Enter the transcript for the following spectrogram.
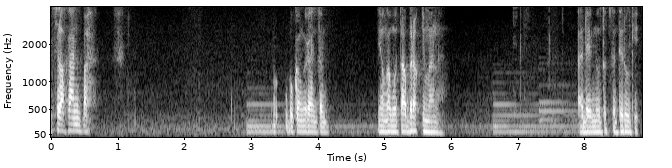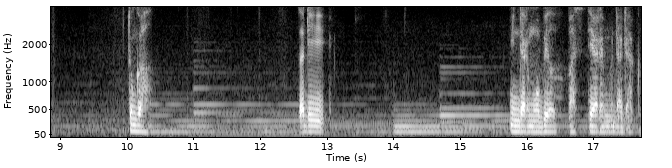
Kecelakaan, Pak. Bu- bukan berantem. Yang kamu tabrak di mana? Ada yang nuntut ganti rugi? Tunggal. Tadi mindar mobil pas dia rem mendadak.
